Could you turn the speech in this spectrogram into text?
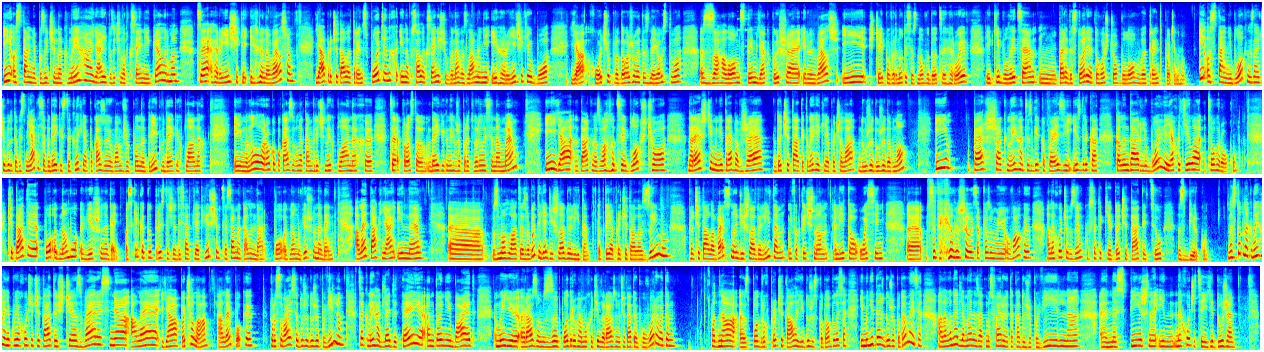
І остання позичена книга, я її позичила в Ксенії Келерман. Це героїнщики Ірвіна Велша. Я прочитала трейнспотінг і написала Ксені, щоб вона везла мені і героїнщиків, бо я хочу продовжувати знайомство загалом з тим, як пише Ірвін Велш, і ще й повернутися знову до цих героїв, які були це передісторія того, що було в трейнспотінгу. І останній блок, не знаю, чи будете ви сміятися, бо деякі з цих книг я показую вам вже понад рік в деяких планах. І минулого року показувала там в річних планах. Це просто деякі книги вже перетворилися на мем. І я так назвала цей блок, що нарешті мені треба вже дочитати книги, які я почала дуже-дуже давно. І перша книга це збірка поезії Іздрика Календар любові. Я хотіла цього року читати по одному віршу на день, оскільки тут 365 віршів це саме календар по одному віршу на день. Але так я і не змогла це зробити. Я дійшла до літа. Тобто я прочитала зиму, прочитала весну, дійшла до літа, і фактично літо, осінь е, все-таки лишилися поза моєю увагою, але хочу взимку все-таки дочитати цю збірку. Наступна книга, яку я хочу читати ще з вересня, але я почала, але поки просуваюся дуже-дуже повільно. Це книга для дітей Антонії Баєт. Ми її разом з подругами хотіли разом читати, обговорювати. Одна з подруг прочитала, їй дуже сподобалося. І мені теж дуже подобається, але вона для мене за атмосферою така дуже повільна, е, неспішна, і не хочеться її дуже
